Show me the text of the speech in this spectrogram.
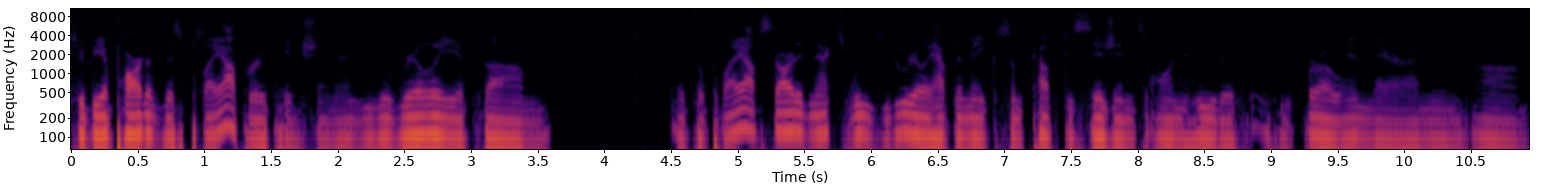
to be a part of this playoff rotation, uh, you could really, if um, if the playoffs started next week, you'd really have to make some tough decisions on who to th- who throw in there. I mean, um,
